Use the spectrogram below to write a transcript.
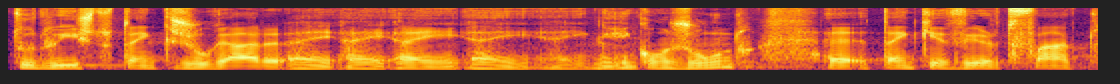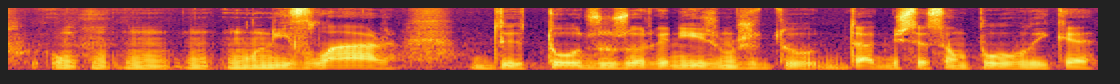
tudo isto tem que jogar em, em, em, em conjunto, uh, tem que haver de facto um, um, um nivelar de todos os organismos do, da administração pública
